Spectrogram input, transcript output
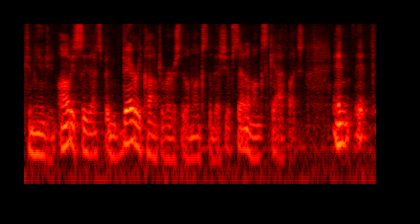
communion. Obviously, that's been very controversial amongst the bishops and amongst Catholics. And it,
